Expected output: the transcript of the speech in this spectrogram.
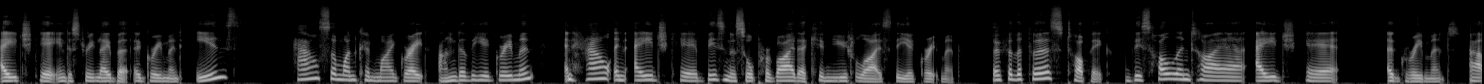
aged care industry labour agreement is, how someone can migrate under the agreement, and how an aged care business or provider can utilise the agreement. So, for the first topic, this whole entire aged care agreement, uh,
